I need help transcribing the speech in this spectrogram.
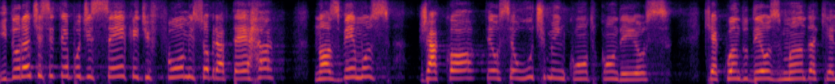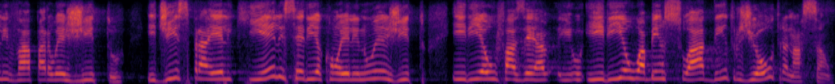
E durante esse tempo de seca e de fome sobre a terra, nós vemos Jacó ter o seu último encontro com Deus, que é quando Deus manda que ele vá para o Egito e diz para ele que ele seria com ele no Egito, iria o fazer, iria o abençoar dentro de outra nação.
